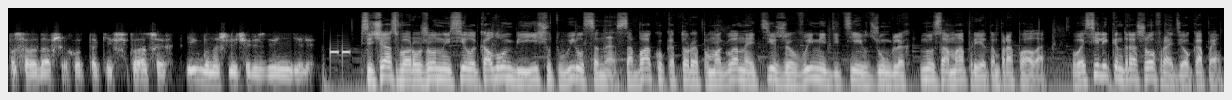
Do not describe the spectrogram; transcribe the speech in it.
пострадавших от таких ситуациях, их бы нашли через две недели. Сейчас вооруженные силы Колумбии ищут Уилсона, собаку, которая помогла найти живыми детей в джунглях, но сама при этом пропала. Василий Кондрашов, Радио КП.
